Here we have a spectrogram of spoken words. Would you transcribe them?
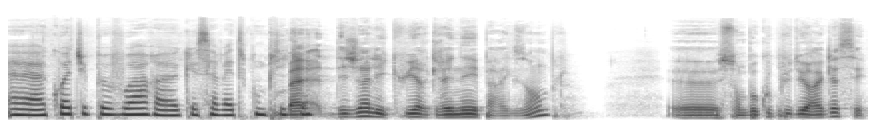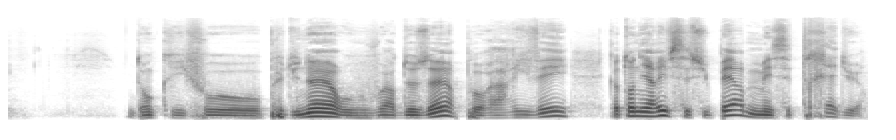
à quoi tu peux voir que ça va être compliqué? Bah, déjà, les cuirs grainés, par exemple, sont beaucoup plus durs à glacer. Donc, il faut plus d'une heure ou voire deux heures pour arriver. Quand on y arrive, c'est superbe, mais c'est très dur.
